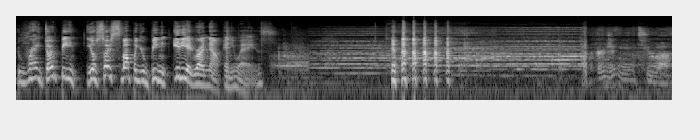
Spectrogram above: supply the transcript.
Ray, don't be. You're so smart, but you're being an idiot right now. Anyways. Urgent need to uh,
